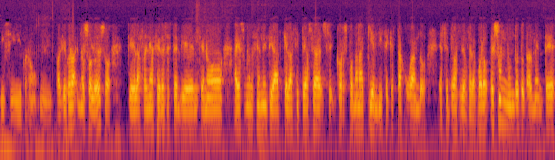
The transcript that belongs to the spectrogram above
y si, bueno, mm, cualquier cosa, no solo eso, que las alineaciones estén bien, que no haya suplementación de identidad, que las IP se, correspondan a quien dice que está jugando, etcétera, etcétera, Bueno, es un mundo totalmente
